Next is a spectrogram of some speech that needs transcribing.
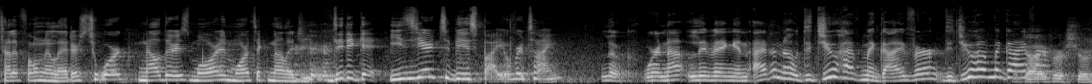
telephone and letters to work. Now there is more and more technology. Did it get easier to be a spy over time? Look, we're not living in, I don't know, did you have MacGyver? Did you have MacGyver? MacGyver, sure.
